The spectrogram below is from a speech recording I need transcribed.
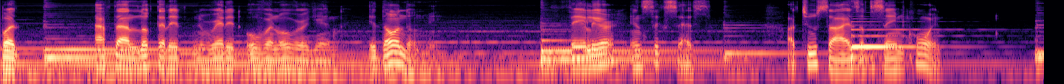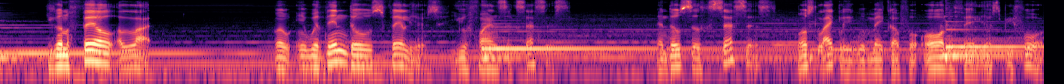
But after I looked at it and read it over and over again, it dawned on me. Failure and success are two sides of the same coin. You're going to fail a lot, but within those failures, you'll find successes. And those successes most likely will make up for all the failures before.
